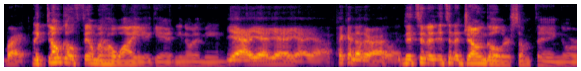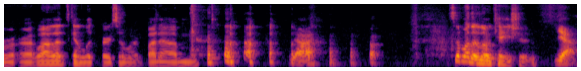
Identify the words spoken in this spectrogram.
Right. Like, don't go film in Hawaii again. You know what I mean? Yeah, yeah, yeah, yeah, yeah. Pick another island. It's in a it's in a jungle or something, or, or well, that's gonna look very similar. But um, yeah. some other location. Yeah.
